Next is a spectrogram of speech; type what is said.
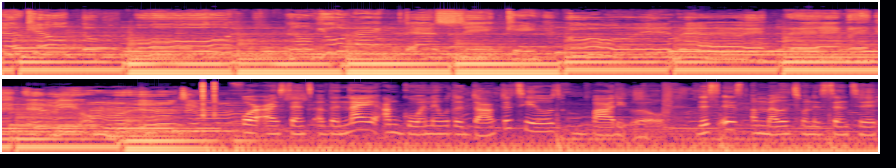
to kill the mood. No, you like that shit. Baby, on my. For our scent of the night, I'm going in with the Dr. Teal's body oil. This is a melatonin scented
